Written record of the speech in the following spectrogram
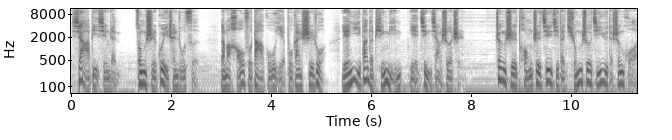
下必行人。宗室贵臣如此，那么豪富大贾也不甘示弱，连一般的平民也竞相奢侈。正是统治阶级的穷奢极欲的生活，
